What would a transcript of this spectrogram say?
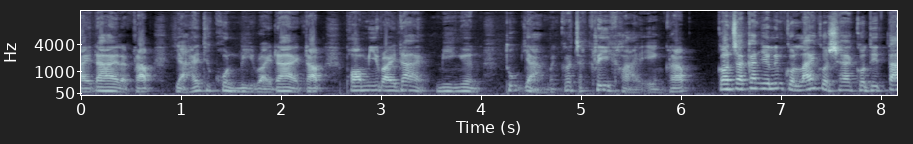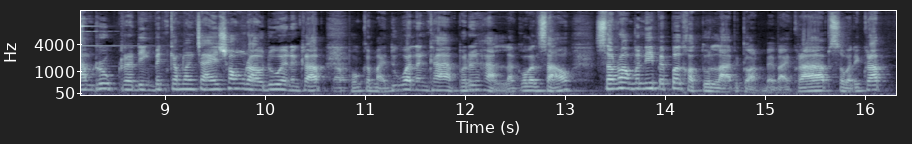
รายได้แหละครับ อยากให้ทุกคนมีรายได้ครับ พอมีรายได้มีเงินทุกอย่างมันก็จะคลี่คลายเองครับ ก่อนจากกันอย่าลืมกดไลค์กดแชร์กดติดตามรูปกระดิ่งเป็นกำลังใจให้ช่องเราด้วยนะครับพบกันใหม่ทุกวันอังคารพฤหัสแล้วก็วันเสาร์สำหรับวันนี้เปเปอร์ขอตัวลาไปก่อนบ๊ายบายครับ สวัสดีครับ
